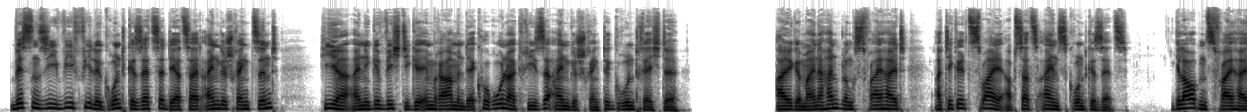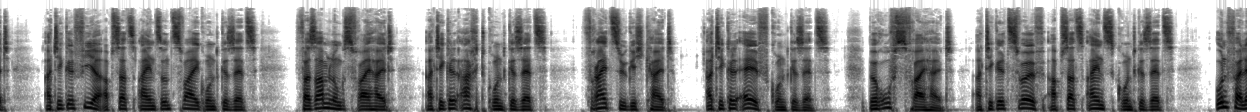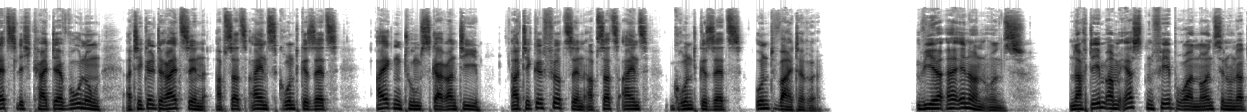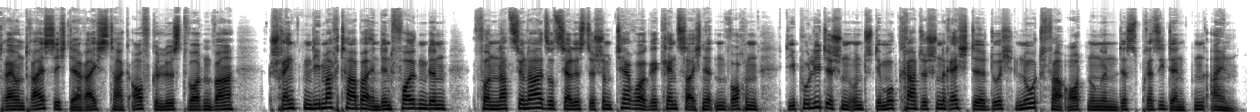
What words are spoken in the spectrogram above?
Wissen Sie, wie viele Grundgesetze derzeit eingeschränkt sind? Hier einige wichtige im Rahmen der Corona-Krise eingeschränkte Grundrechte. Allgemeine Handlungsfreiheit, Artikel 2 Absatz 1 Grundgesetz. Glaubensfreiheit, Artikel 4 Absatz 1 und 2 Grundgesetz, Versammlungsfreiheit, Artikel 8 Grundgesetz, Freizügigkeit, Artikel 11 Grundgesetz, Berufsfreiheit, Artikel 12 Absatz 1 Grundgesetz, Unverletzlichkeit der Wohnung, Artikel 13 Absatz 1 Grundgesetz, Eigentumsgarantie, Artikel 14 Absatz 1 Grundgesetz und weitere. Wir erinnern uns, Nachdem am 1. Februar 1933 der Reichstag aufgelöst worden war, schränkten die Machthaber in den folgenden, von nationalsozialistischem Terror gekennzeichneten Wochen die politischen und demokratischen Rechte durch Notverordnungen des Präsidenten ein.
